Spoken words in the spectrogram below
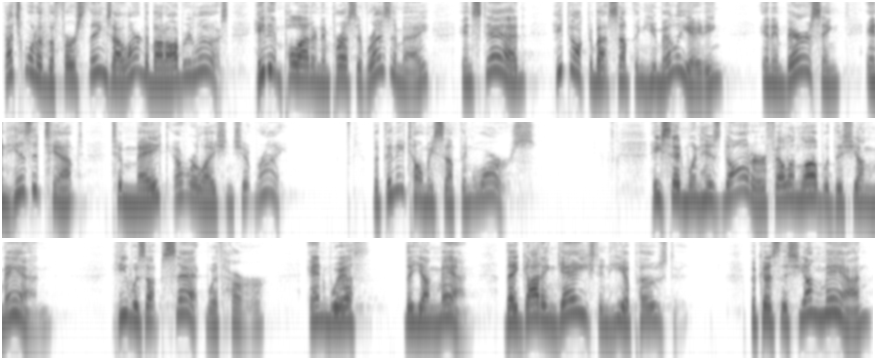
That's one of the first things I learned about Aubrey Lewis. He didn't pull out an impressive resume. Instead, he talked about something humiliating and embarrassing in his attempt to make a relationship right. But then he told me something worse. He said when his daughter fell in love with this young man, he was upset with her and with the young man. They got engaged and he opposed it because this young man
